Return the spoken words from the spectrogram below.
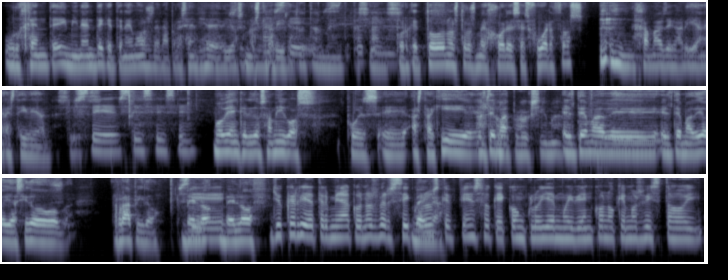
urgente, inminente que tenemos de la presencia de Dios en nuestra Así vida. es, Totalmente, así totalmente. es. Porque todos nuestros mejores esfuerzos jamás llegarían a este ideal. Sí, sí, sí, sí. Muy bien, queridos amigos, pues eh, hasta aquí el Hasta tema, la próxima. el, tema de, el tema de hoy. Ha sido rápido, velo- Sí. veloz. Yo querría terminar con unos versículos Venga. que pienso que concluyen muy bien con lo que hemos visto hoy,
